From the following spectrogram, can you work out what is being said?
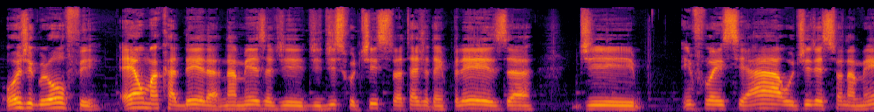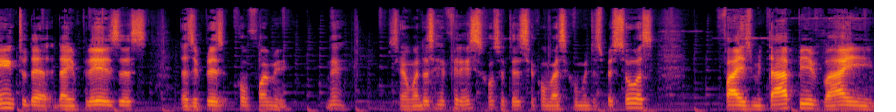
hoje, growth é uma cadeira na mesa de, de discutir estratégia da empresa, de influenciar o direcionamento da, da empresas, das empresas, conforme, né? Você é uma das referências, com certeza você conversa com muitas pessoas, faz meetup, vai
